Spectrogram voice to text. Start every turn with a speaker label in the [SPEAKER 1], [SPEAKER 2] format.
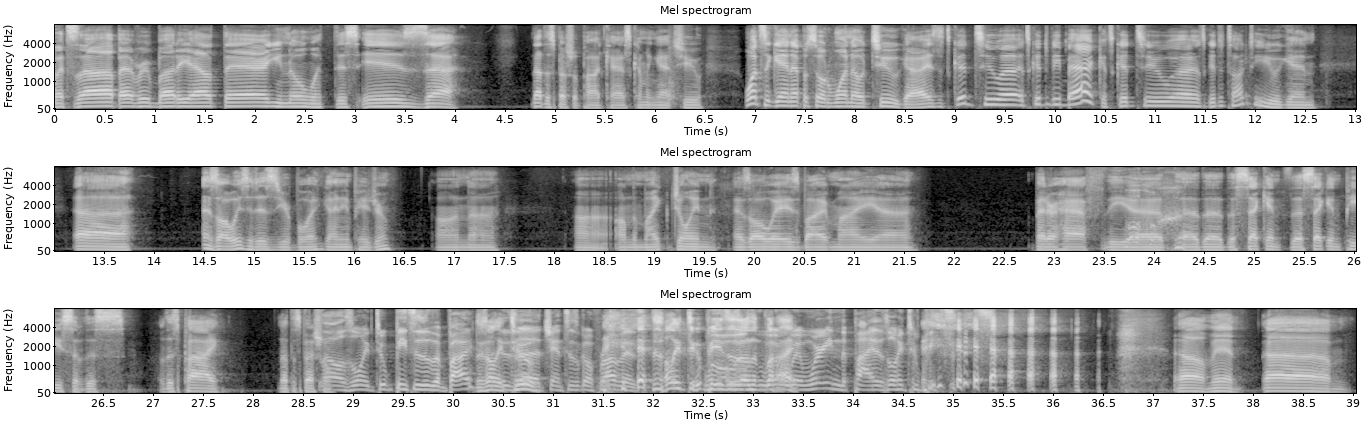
[SPEAKER 1] What's up, everybody out there? You know what this is. Uh, not the special podcast coming at you once again, episode 102, guys. It's good to uh, it's good to be back. It's good to uh, it's good to talk to you again. Uh, as always, it is your boy, guy named Pedro, on uh, uh, on the mic, joined as always by my uh, better half, the, uh, the the the second the second piece of this of this pie, not the special.
[SPEAKER 2] No, there's only two pieces of the pie.
[SPEAKER 1] There's only
[SPEAKER 2] This
[SPEAKER 1] two.
[SPEAKER 2] Uh, Francisco Fraves.
[SPEAKER 1] There's only two pieces
[SPEAKER 2] when,
[SPEAKER 1] of the
[SPEAKER 2] when-
[SPEAKER 1] pie.
[SPEAKER 2] When, we're eating the pie, there's only two pieces.
[SPEAKER 1] Oh man, um,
